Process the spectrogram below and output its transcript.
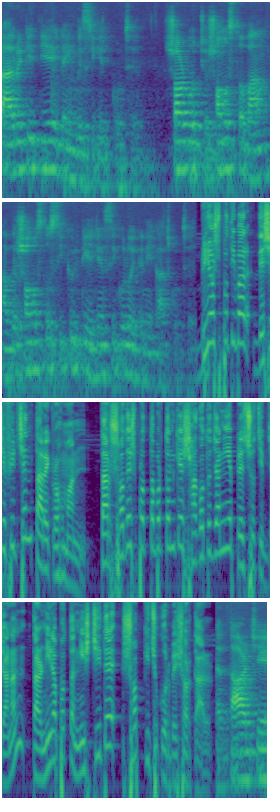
প্রায়োরিটি দিয়ে এটা ইনভেস্টিগেট করছে। সর্বোচ্চ সমস্ত বাং আমাদের সমস্ত সিকিউরিটি এজেন্সিগুলো এটা নিয়ে কাজ করছে। বৃহস্পতিবার দেশে ফিরছেন তারেক রহমান। তার স্বদেশ প্রত্যাবর্তনকে স্বাগত জানিয়ে প্রেস সচিব জানান তার নিরাপত্তা নিশ্চিতে সবকিছু করবে সরকার। তার যে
